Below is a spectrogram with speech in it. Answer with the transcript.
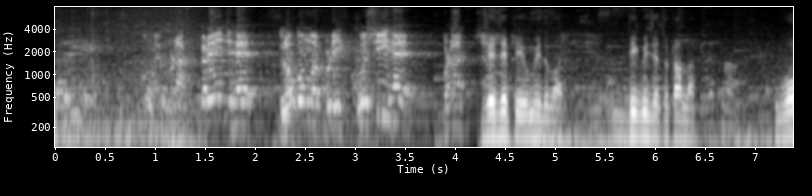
करेंगे। में बड़ा क्रेज है लोगों में बड़ी खुशी है बड़ा जेजेपी उम्मीदवार दिग्विजय चौटाला वो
